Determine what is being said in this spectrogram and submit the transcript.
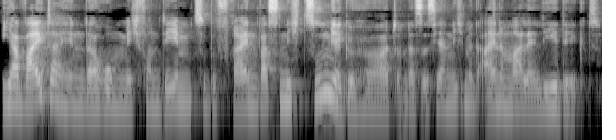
ja weiterhin darum, mich von dem zu befreien, was nicht zu mir gehört. Und das ist ja nicht mit einem Mal erledigt.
